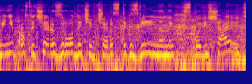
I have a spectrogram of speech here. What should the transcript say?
мені просто через родичів, через тих звільнених сповіщають.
